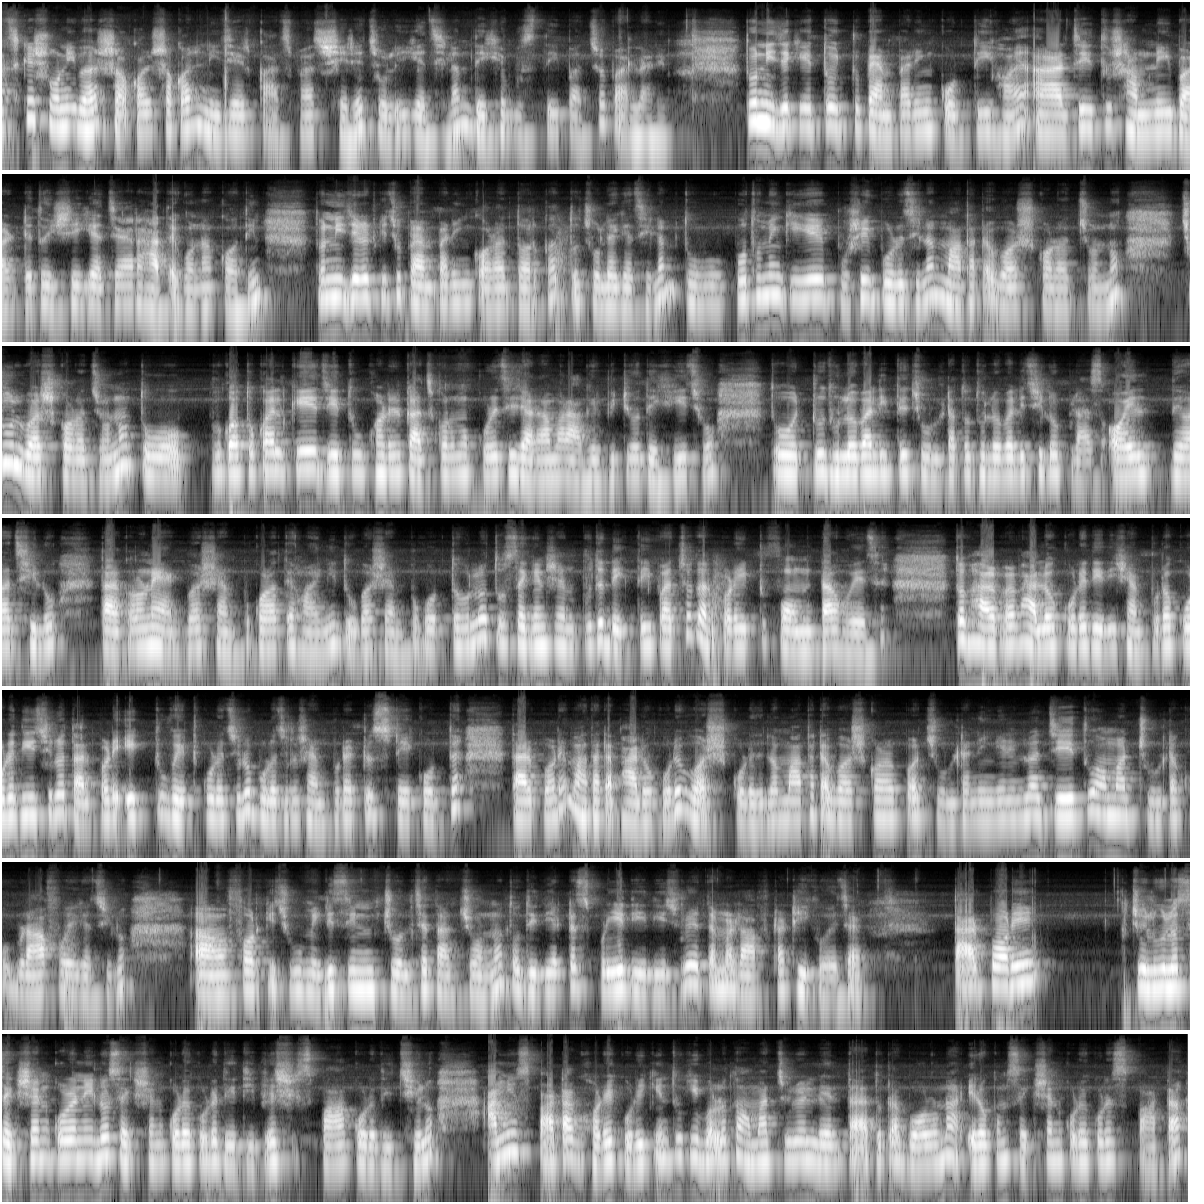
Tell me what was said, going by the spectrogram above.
আজকে শনিবার সকাল সকাল নিজের কাজ বাজ সেরে চলেই গেছিলাম, দেখে বুঝতেই পারছ পার্লারে। তো নিজেকে তো একটু প্যাম্পারিং করতেই হয়, আর যেহেতু সামনেই বার্থডে তো এসেই গেছে আর হাতে গোনা কদিন, তো নিজের কিছু প্যাম্পারিং করার দরকার তো চলে গেছিলাম। তো প্রথমে গিয়ে বসেই পড়েছিলাম মাথাটা ওয়াশ করার জন্য, চুল ওয়াশ করার জন্য, তো গতকালকে যেহেতু ঘরের কাজকর্ম করেছি, যারা আমার আগের ভিডিও দেখিয়েছো তো একটু ধুলোবালিতে, চুলটা তো ধুলোবালি ছিল প্লাস অয়েল দেওয়া ছিল, তার কারণে একবার শ্যাম্পু করাতে হয়নি, দুবার শ্যাম্পু করতে হলো, তো সেকেন্ড শ্যাম্পুতে দেখতেই পাচ্ছ, তারপরে একটু ফোমটা হয়েছে। তো ভালোবার ভালো করে দিদি শ্যাম্পুটা করে দিয়েছিল, তারপরে একটু ওয়েট করেছিল, বলেছিল শ্যাম্পুটা একটু স্টে করতে, তারপরে মাথাটা ভালো করে ওয়াশ করে দিল। মাথাটা ওয়াশ করার পর চুলটা নিয়ে নিল, যেহেতু আমার চুলটা খুব রাফ হয়ে গেছিল ফর কিছু মেডিসিন চলছে তার জন্য, তো দিদি একটা স্প্রে দিয়ে দিয়েছিল এতে আমার রাফটা ঠিক হয়ে যায়। তারপরে চুলগুলো সেকশন করে নিল সেকশন করে করে দিদি বেশ স্পা করে দিচ্ছিল। আমি স্পাটা ঘরে করি, কিন্তু কি বলতো, আমার চুলের লেন্থটা এতটা বড় না, এরকম সেকশন করে করে স্পাটা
